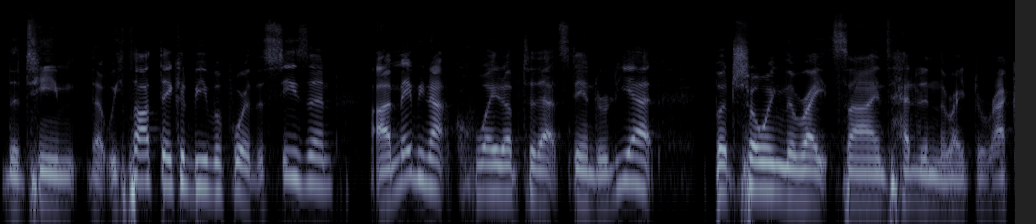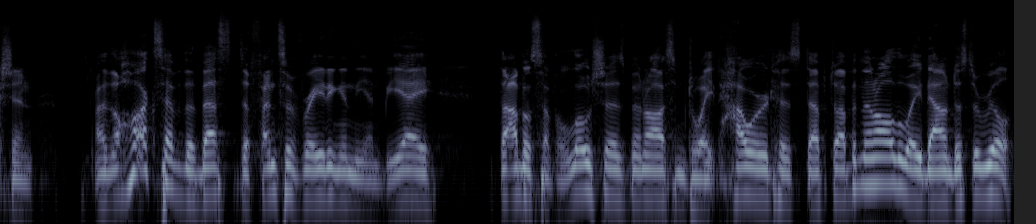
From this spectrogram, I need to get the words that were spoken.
the team that we thought they could be before the season. Uh, maybe not quite up to that standard yet, but showing the right signs, headed in the right direction. Uh, the Hawks have the best defensive rating in the NBA. Thabo Sefolosha has been awesome. Dwight Howard has stepped up, and then all the way down, just a real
